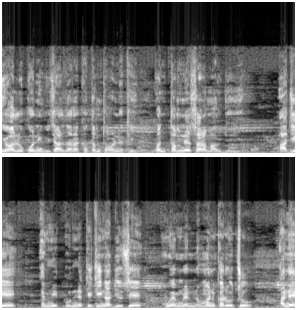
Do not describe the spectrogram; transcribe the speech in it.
એવા લોકોની વિચારધારા ખતમ થવા નથી. પણ તમને શરમ આવી જોઈએ. આજે એમની પુણ્યતિથિના દિવસે હું એમને નમન કરું છું અને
